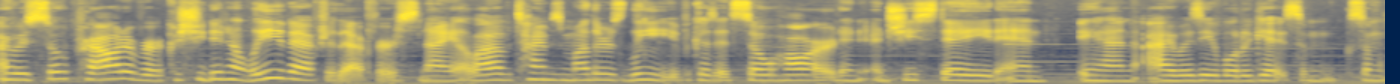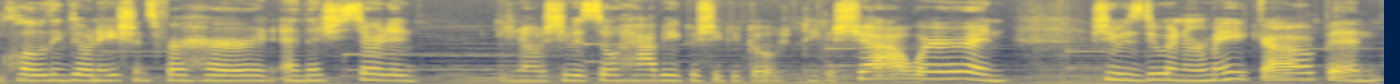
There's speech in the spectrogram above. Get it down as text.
I was so proud of her because she didn't leave after that first night. A lot of times mothers leave because it's so hard and, and she stayed and and I was able to get some some clothing donations for her and, and then she started you know, she was so happy because she could go take a shower and she was doing her makeup and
